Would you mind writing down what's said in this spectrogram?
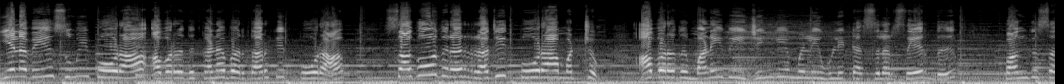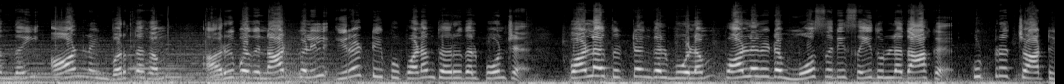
எனவே சுமி போரா அவரது கணவர் தர்ஹித் போரா சகோதரர் ரஜித் போரா மற்றும் அவரது மனைவி ஜிங்கிமிலி உள்ளிட்ட சிலர் சேர்ந்து பங்கு சந்தை ஆன்லைன் வர்த்தகம் அறுபது நாட்களில் இரட்டிப்பு பணம் தருதல் போன்ற பல திட்டங்கள் மூலம் பலரிடம் மோசடி செய்துள்ளதாக குற்றச்சாட்டு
